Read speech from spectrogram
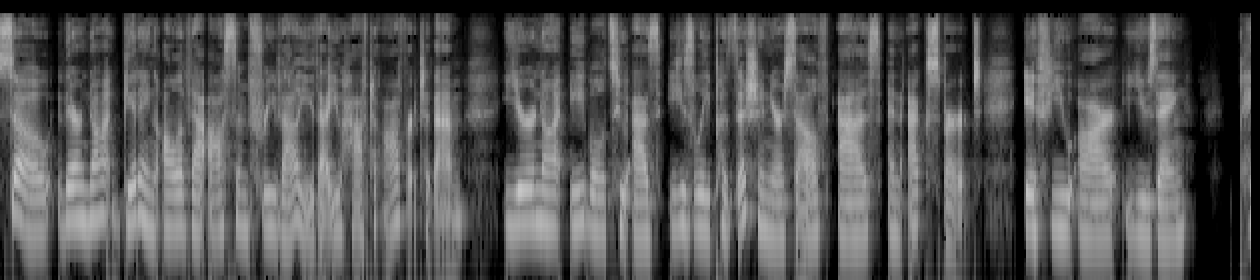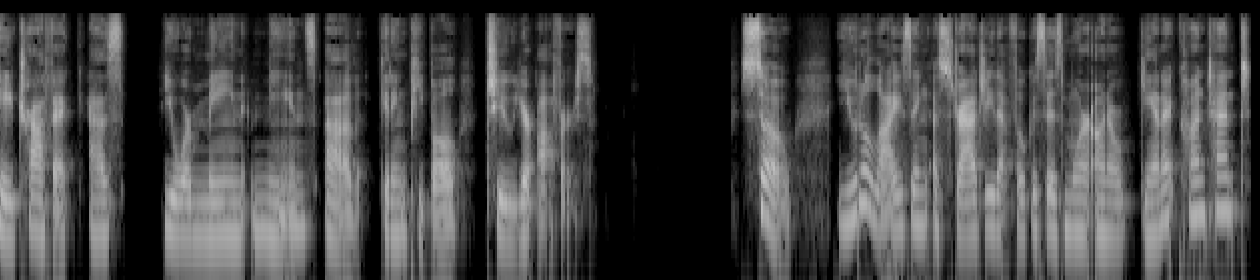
So they're not getting all of that awesome free value that you have to offer to them. You're not able to as easily position yourself as an expert if you are using paid traffic as your main means of getting people to your offers. So, utilizing a strategy that focuses more on organic content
